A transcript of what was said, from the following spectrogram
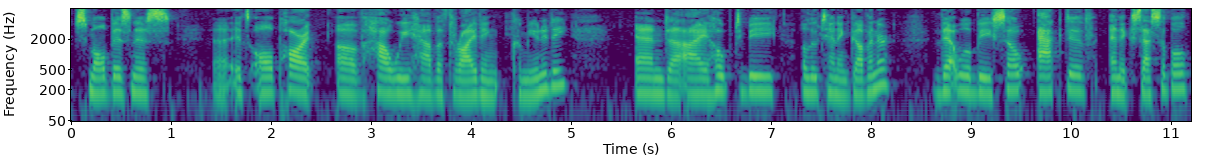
small business. Uh, it's all part of how we have a thriving community. And uh, I hope to be a lieutenant governor that will be so active and accessible.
